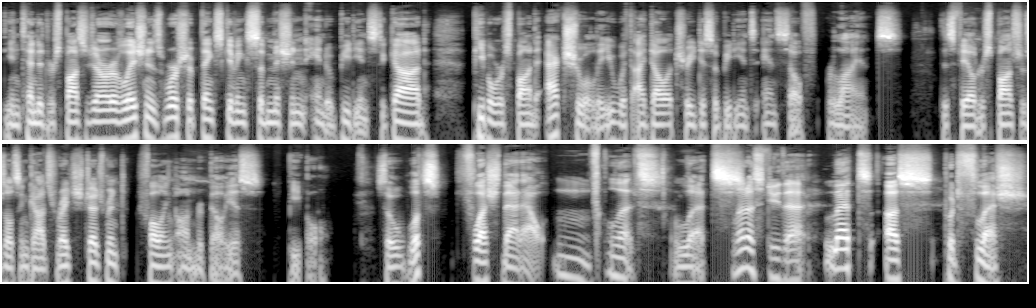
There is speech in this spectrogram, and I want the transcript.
The intended response to general revelation is worship, thanksgiving, submission, and obedience to God. People respond actually with idolatry, disobedience, and self reliance. This failed response results in God's righteous judgment falling on rebellious people. So let's flesh that out. Mm, let's Let's let us do that. let us put flesh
